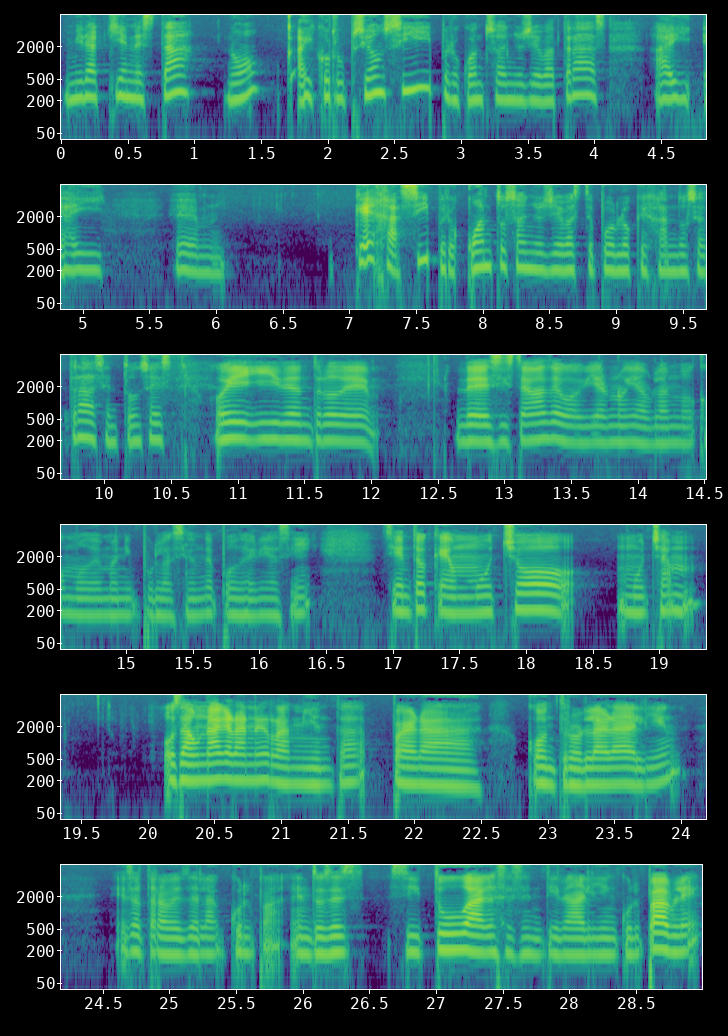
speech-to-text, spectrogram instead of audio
mira quién está, ¿no? Hay corrupción, sí, pero ¿cuántos años lleva atrás? Hay, hay em, quejas, sí, pero ¿cuántos años lleva este pueblo quejándose atrás? Entonces... Oye, y dentro de, de sistemas de gobierno y hablando como de manipulación de poder y así, siento que mucho, mucha, o sea, una gran herramienta para controlar a alguien es a través de la culpa. Entonces, si tú hagas sentir a alguien culpable,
